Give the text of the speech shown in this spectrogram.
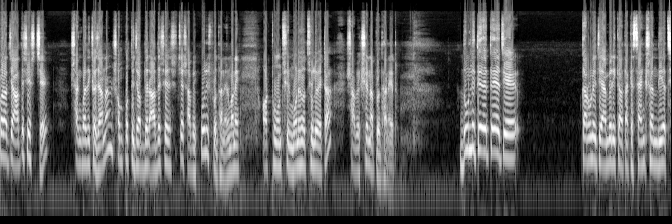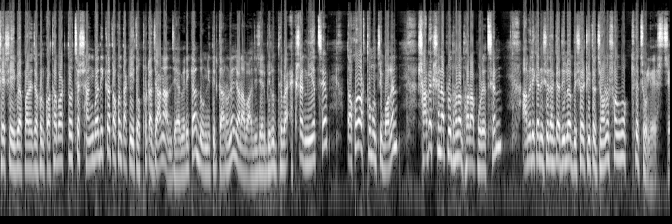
করার যে আদেশ এসছে, সাংবাদিকরা জানান, সম্পত্তি জব্দের আদেশ এসেছে সাবেক পুলিশ প্রধানের মানে অর্থমন্ত্রীর মনে হচ্ছিল এটা সাবেক সেনাপ্রধানের। দুর্নীতিতে যে কারণে যে আমেরিকা তাকে স্যাংশন দিয়েছে সেই ব্যাপারে যখন কথাবার্তা হচ্ছে, সাংবাদিকরা তখন তাকে এই তথ্যটা জানান যে আমেরিকা দুর্নীতির কারণে জনাব আজিজের বিরুদ্ধে বা অ্যাকশন নিয়েছে। তখন অর্থমন্ত্রী বলেন, সাবেক সেনাপ্রধানও ধরা পড়েছেন। আমেরিকা নিষেধাজ্ঞা দিলেও বিষয়টি তো জনসমক্ষে চলে এসছে।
